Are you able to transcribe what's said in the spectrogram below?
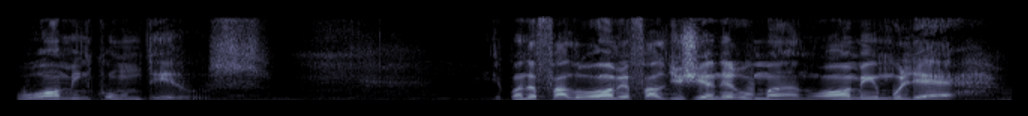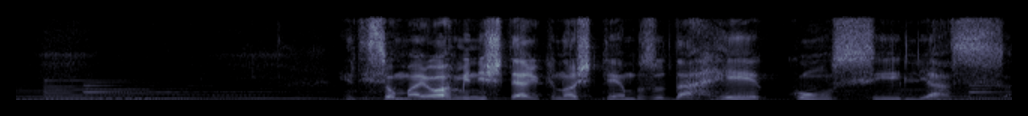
o homem com Deus. E quando eu falo homem, eu falo de gênero humano, homem e mulher. Esse é o maior ministério que nós temos, o da reconciliação.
